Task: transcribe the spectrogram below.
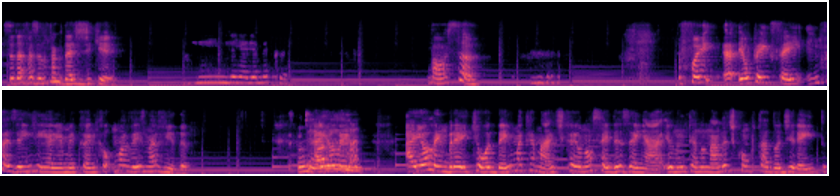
Você tá fazendo faculdade de quê? De engenharia mecânica. Nossa! foi. É, eu pensei em fazer engenharia mecânica uma vez na vida. Aí eu, lem... Aí eu lembrei que eu odeio matemática, eu não sei desenhar, eu não entendo nada de computador direito.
